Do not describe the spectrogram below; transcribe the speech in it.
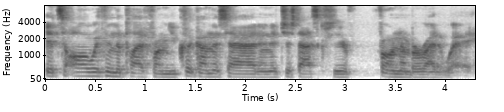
it's all within the platform. You click on this ad, and it just asks for your phone number right away.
